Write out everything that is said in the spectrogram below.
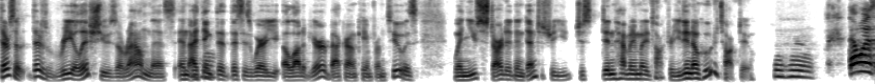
there's a there's real issues around this and mm-hmm. i think mm-hmm. that this is where you, a lot of your background came from too is when you started in dentistry you just didn't have anybody to talk to you didn't know who to talk to mm-hmm. that was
